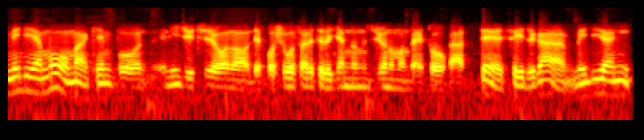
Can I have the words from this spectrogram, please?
メディアもまあ憲法21条ので保障されている言論の自由の問題等があって、政治がメディアに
